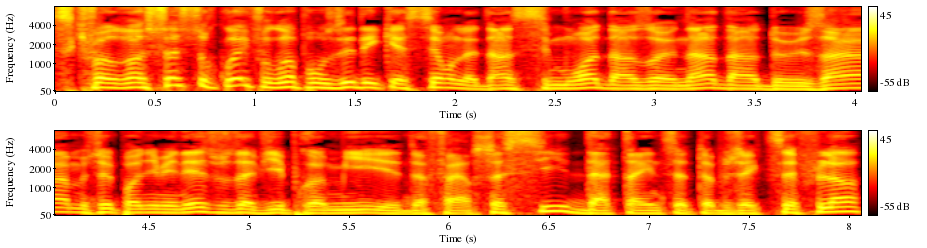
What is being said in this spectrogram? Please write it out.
ce qu'il faudra, ça sur quoi il faudra poser des questions là, dans six mois, dans un an, dans deux ans? Monsieur le Premier ministre, vous aviez promis de faire ceci, d'atteindre cet objectif-là,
